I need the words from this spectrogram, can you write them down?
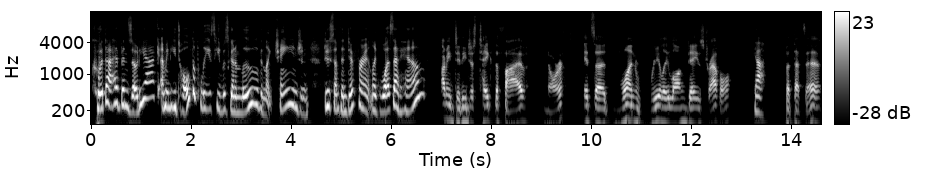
could that have been Zodiac? I mean, he told the police he was going to move and like change and do something different. Like, was that him? I mean, did he just take the five north? It's a one really long day's travel. Yeah. But that's it.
